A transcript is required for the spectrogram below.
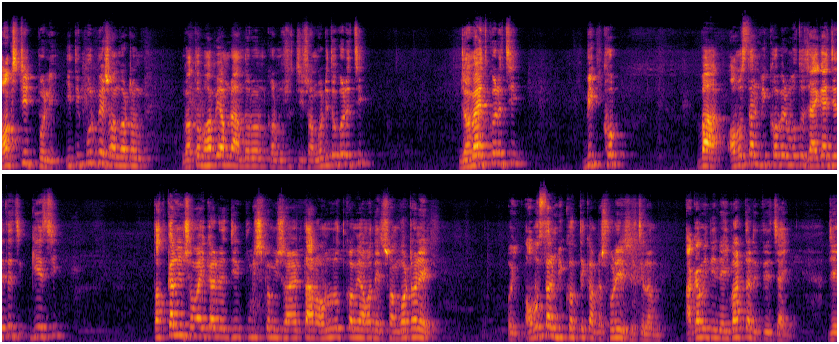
হক স্ট্রিট বলি, ইতিপূর্বে সংগঠনগতভাবে আমরা আন্দোলন কর্মসূচি সংগঠিত করেছি, জমায়েত করেছি, বিক্ষোভ বা অবস্থান বিক্ষোভের মতো জায়গায় যেতে গিয়েছি। তৎকালীন সময়কার যে পুলিশ কমিশনার তার অনুরোধ ক্রমে আমাদের সংগঠনের ওই অবস্থান বিক্ষোভ থেকে আমরা সরে এসেছিলাম। আগামী দিনে এই বার্তা দিতে চাই যে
